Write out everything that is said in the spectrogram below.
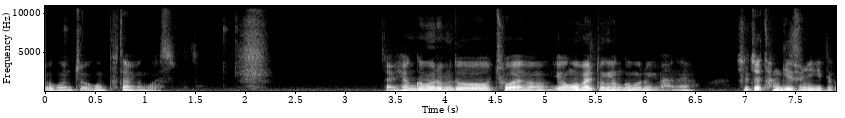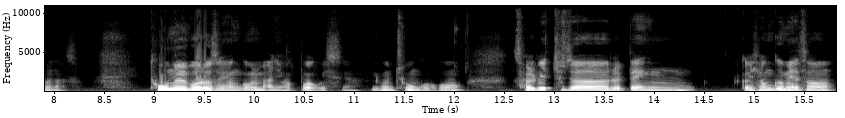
요건 조금 부담인 것 같습니다. 그다음에 현금 흐름도 좋아요. 영업 활동 현금 흐름이 많아요. 실제 단기 순이익이 늘어나서 돈을 벌어서 현금을 많이 확보하고 있어요. 이건 좋은 거고 설비 투자를 뺀 그러니까 현금에서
